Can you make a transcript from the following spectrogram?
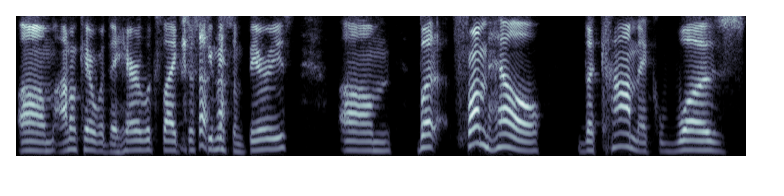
Um, I don't care what the hair looks like. Just give me some theories. Um, but from hell, the comic was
